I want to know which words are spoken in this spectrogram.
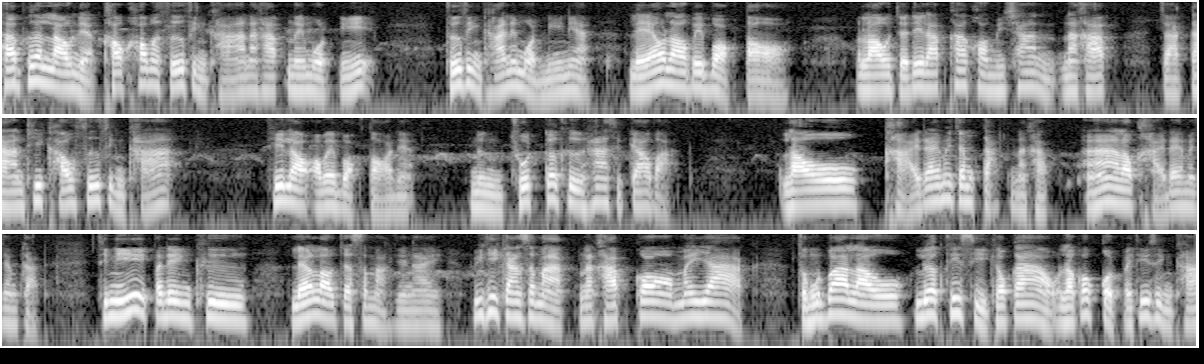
ถ้าเพื่อนเราเนี่ยเขาเข้ามาซื้อสินค้านะครับ ในหมวดนี้ซื้อสินค้าในหมวดนี้เนี่ยแล้วเราไปบอกต่อ เราจะได้รับค่าคอมมิชชั่นนะครับ จากการที่เขาซื้อสินค้า ที่เราเอาไปบอกต่อเนี่ยหนึ่งชุดก็คือ 59 บาท เราขายได้ไม่จำกัดนะครับอ่าเราขายได้ไม่จำกัด ทีนี้ประเด็นคือแล้วเราจะสมัครยังไง วิธีการสมัครนะครับก็ไม่ยาก สมมุติว่าเราเลือกที่ 499 เราก็กดไปที่สินค้า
